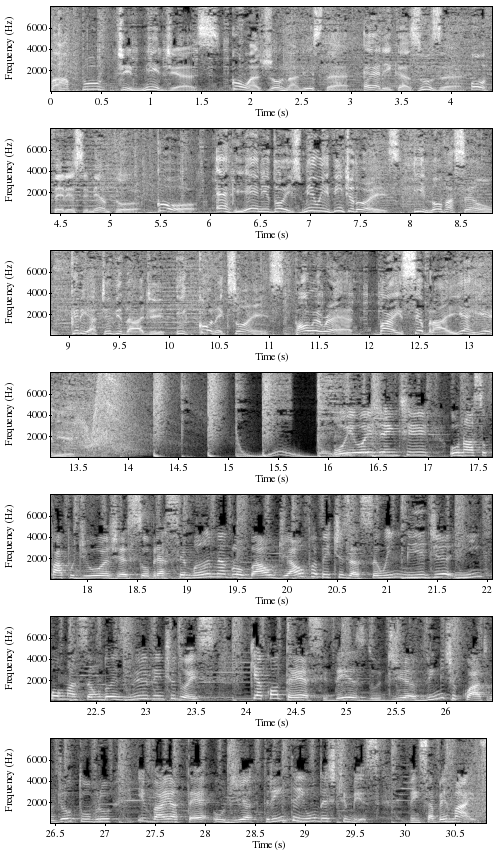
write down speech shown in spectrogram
Papo de Mídias, com a jornalista Érica Azusa. Oferecimento Go RN 2022. Inovação, criatividade e conexões. Power Red by Sebrae RN. Oi, oi, gente! O nosso papo de hoje é sobre a Semana Global de Alfabetização em Mídia e Informação 2022, que acontece desde o dia 24 de outubro e vai até o dia 31 deste mês. Vem saber mais!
